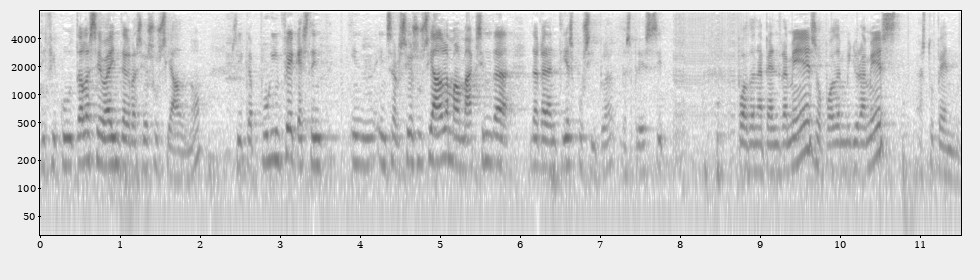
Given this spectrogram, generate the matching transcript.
dificulta la seva integració social. No? O sigui que puguin fer aquesta inserció social amb el màxim de, de garanties possible. Després, si poden aprendre més o poden millorar més, estupendo.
